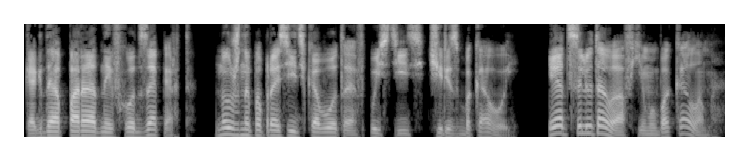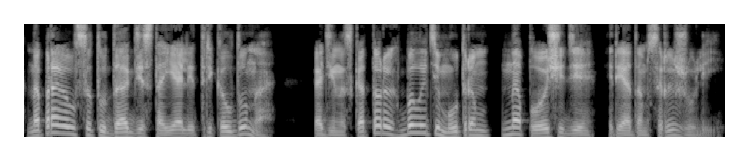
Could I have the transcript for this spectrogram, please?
«Когда парадный вход заперт, нужно попросить кого-то впустить через боковой и, отсалютовав ему бокалом, направился туда, где стояли три колдуна, один из которых был этим утром на площади рядом с Рыжулей.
